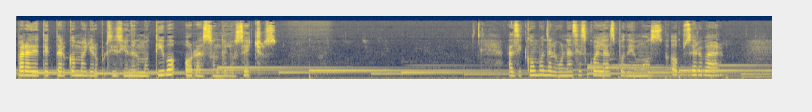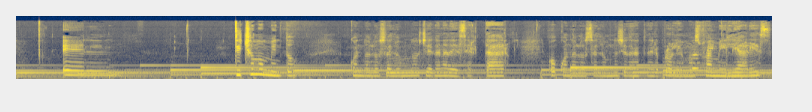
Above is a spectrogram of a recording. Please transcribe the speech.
para detectar con mayor precisión el motivo o razón de los hechos. Así como en algunas escuelas podemos observar el dicho momento cuando los alumnos llegan a desertar o cuando los alumnos llegan a tener problemas familiares,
